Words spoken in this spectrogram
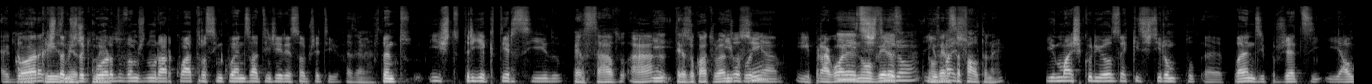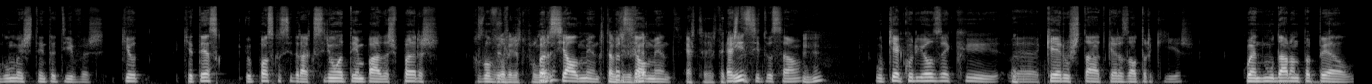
Agora que estamos de acordo, vamos demorar 4 ou 5 anos a atingir esse objetivo. Exatamente. Portanto, isto teria que ter sido pensado há 3 ou 4 anos ou assim, e para agora e não haver, não haver mais, essa falta, não é? E o mais curioso é que existiram uh, planos e projetos e, e, algumas tentativas que eu que até eu posso considerar que seriam atempadas para resolver, resolver parcialmente, parcialmente esta, esta, esta, situação. Uhum. O que é curioso é que uh, quer o Estado, quer as autarquias, quando mudaram de papel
